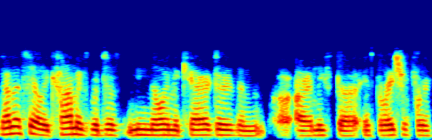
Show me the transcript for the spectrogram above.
not necessarily comics, but just me knowing the characters and, or, or at least the inspiration for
